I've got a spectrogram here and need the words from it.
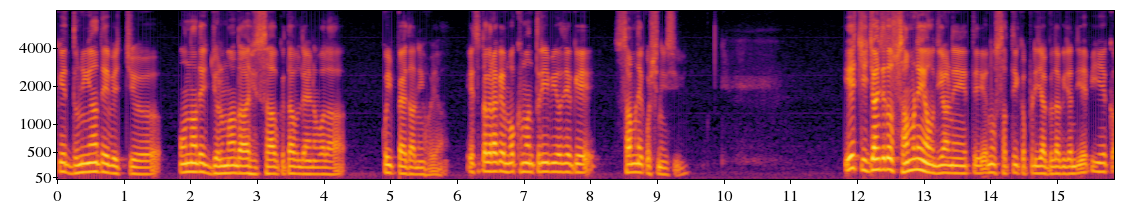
ਕਿ ਦੁਨੀਆ ਦੇ ਵਿੱਚ ਉਹਨਾਂ ਦੇ ਜ਼ੁਲਮਾਂ ਦਾ ਹਿਸਾਬ ਕਿਤਾਬ ਲੈਣ ਵਾਲਾ ਕੋਈ ਪੈਦਾ ਨਹੀਂ ਹੋਇਆ। ਇਸ ਤੱਕ ਕਿ ਮੁੱਖ ਮੰਤਰੀ ਵੀ ਉਹਦੇ ਅੱਗੇ ਸਾਹਮਣੇ ਕੁਝ ਨਹੀਂ ਸੀ। ਇਹ ਚੀਜ਼ਾਂ ਜਦੋਂ ਸਾਹਮਣੇ ਆਉਂਦੀਆਂ ਨੇ ਤੇ ਉਹਨੂੰ ਸੱਤੀ ਕੱਪੜੀ ਅੱਗ ਲੱਗ ਜਾਂਦੀ ਹੈ ਵੀ ਇਹ ਇੱਕ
